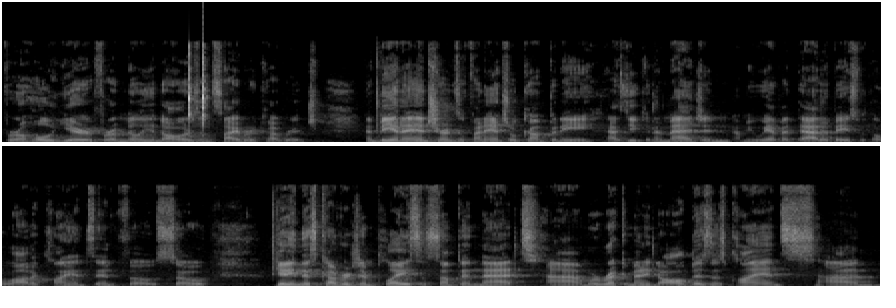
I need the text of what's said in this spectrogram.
for a whole year for a million dollars in cyber coverage. And being an insurance and financial company, as you can imagine, I mean, we have a database with a lot of clients' info. So getting this coverage in place is something that um, we're recommending to all business clients. Um,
